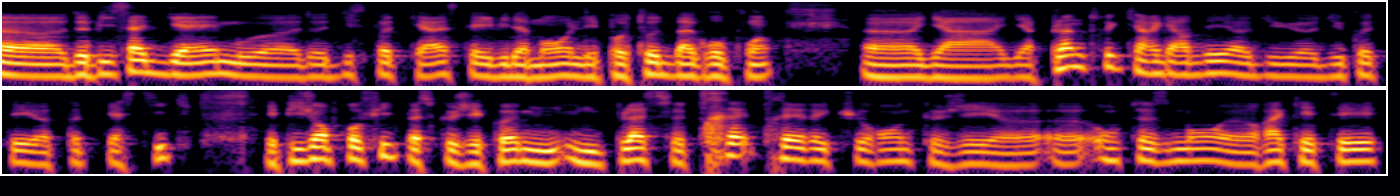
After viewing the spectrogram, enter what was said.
euh, de B-Side Game ou de 10 Podcast et évidemment les poteaux de Bagro Point. Il y, a, y, a, plein de trucs à regarder du, du, côté podcastique. Et puis j'en profite parce que j'ai quand même une, place très très récurrente que j'ai honteusement raquettée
